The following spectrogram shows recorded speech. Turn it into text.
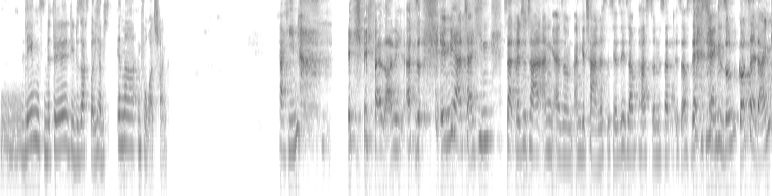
Lebensmittel, die du sagst, boah, die habe ich immer im Vorratsschrank? Tahin. Ich, ich weiß auch nicht. Also irgendwie hat Tahin, es hat mir total an, also angetan. Das ist ja Sesampaste und es hat, ist auch sehr, sehr gesund, Gott sei Dank.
